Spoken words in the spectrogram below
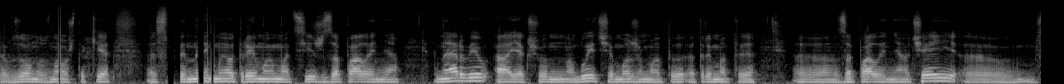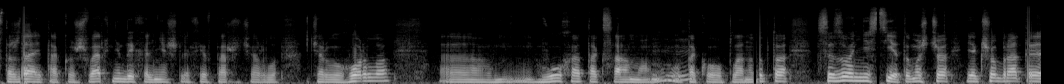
в зону знову ж таки спини. Ми отримуємо ці ж запалення нервів. А якщо на обличчя можемо от- отримати е, запалення очей, е, страждають також верхні дихальні шляхи, в першу чергу, чергу горло. е, Вуха так само, ну Мгм. такого плану. Тобто сезонність є, тому що якщо брати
